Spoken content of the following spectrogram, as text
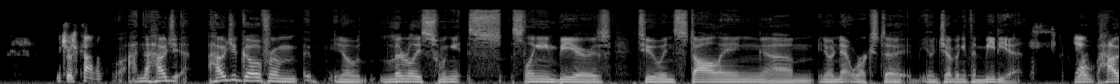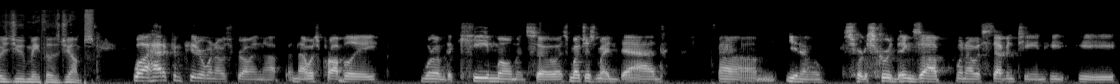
which was kind of now how'd you how'd you go from you know literally swinging slinging beers to installing um, you know networks to you know jumping into media? Yeah. well, how did you make those jumps? Well i had a computer when i was growing up and that was probably one of the key moments. So as much as my dad um, you know sort of screwed things up when i was 17 he he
